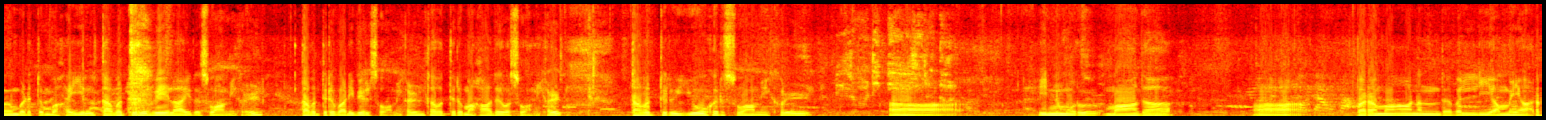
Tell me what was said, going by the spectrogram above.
மேம்படுத்தும் வகையில் தவத்திரு வேலாயுத சுவாமிகள் தவத்திரு வடிவேல் சுவாமிகள் தவத்திரு மகாதேவ சுவாமிகள் தவத்திரு யோகர் சுவாமிகள் இன்னும் ஒரு மாதா பரமானந்தவல்லி அம்மையார்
